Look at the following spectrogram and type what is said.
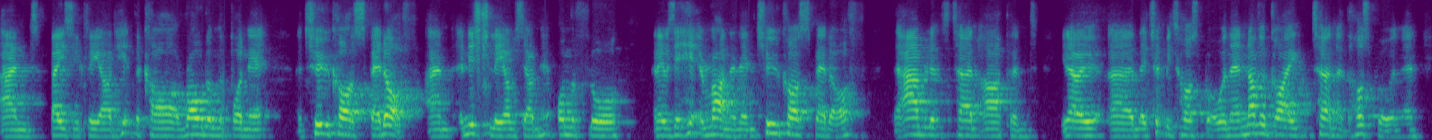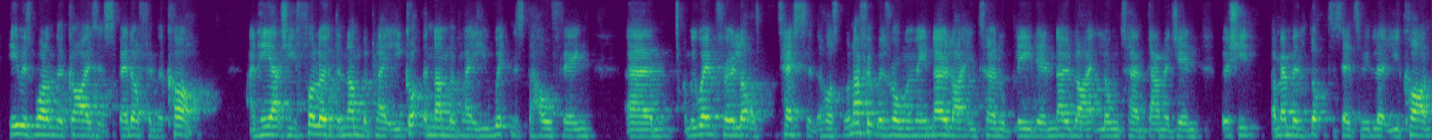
And basically, I'd hit the car, rolled on the bonnet, and two cars sped off. And initially, obviously, I'm on the floor, and it was a hit and run. And then two cars sped off. The ambulance turned up, and you know, uh, they took me to hospital. And then another guy turned at the hospital, and then he was one of the guys that sped off in the car. And he actually followed the number plate. He got the number plate. He witnessed the whole thing. Um, and we went through a lot of tests at the hospital. Nothing was wrong with me. No like internal bleeding, no like long-term damaging. But she, I remember the doctor said to me, "Look, you can't,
